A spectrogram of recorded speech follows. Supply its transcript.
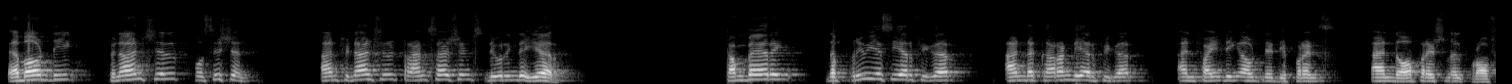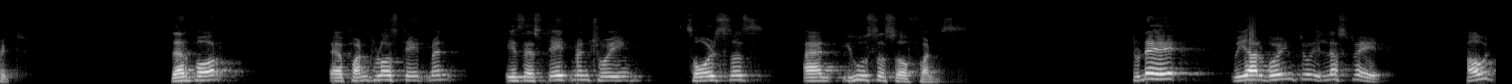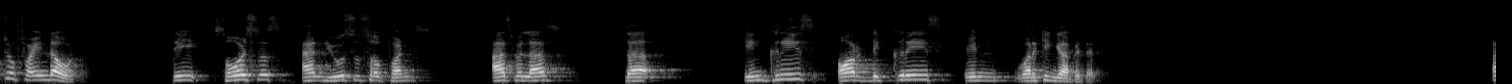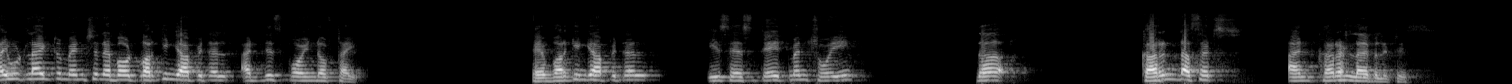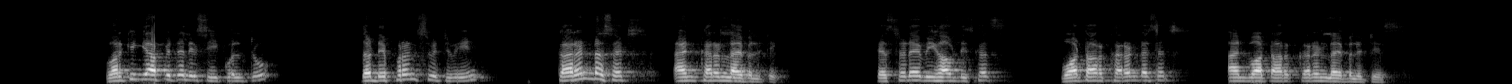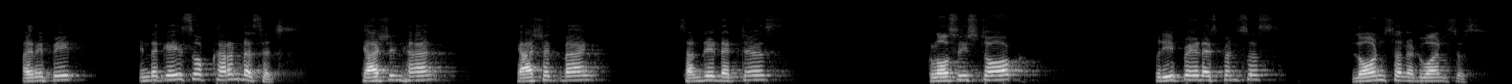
about the financial position and financial transactions during the year, comparing the previous year figure and the current year figure and finding out the difference and the operational profit. Therefore, a fund flow statement is a statement showing sources and uses of funds. Today, we are going to illustrate how to find out the sources and uses of funds as well as the increase or decrease in working capital. I would like to mention about working capital at this point of time. A working capital is a statement showing the current assets and current liabilities. Working capital is equal to the difference between current assets and current liability. Yesterday we have discussed what are current assets and what are current liabilities. I repeat, in the case of current assets, cash in hand, cash at bank, sundry debtors, closing stock, prepaid expenses, loans and advances.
